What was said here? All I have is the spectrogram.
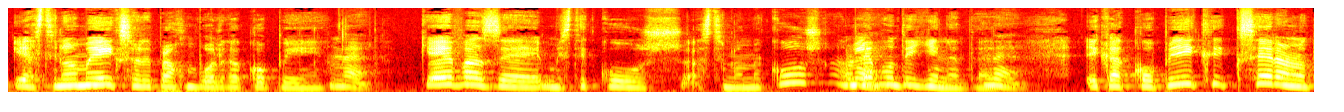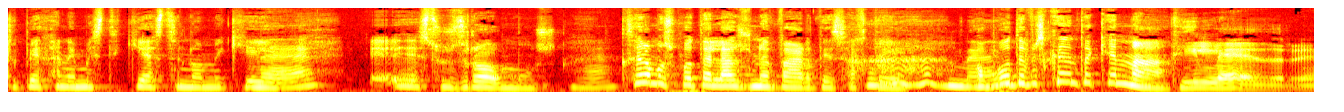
Η αστυνομία ήξερε ότι υπάρχουν πολλοί κακοποί. Ναι. Και έβαζε μυστικούς αστυνομικούς να βλέπουν τι γίνεται. Ναι. Οι κακοποί ξέραν ότι υπήρχαν μυστικοί αστυνομικοί Ναι. ε, στους δρόμους. Ναι. Ξέραν όμως πότε αλλάζουν βάρδιε αυτοί. Ναι. Οπότε βρίσκανε τα κενά. Τι λες, ρε.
